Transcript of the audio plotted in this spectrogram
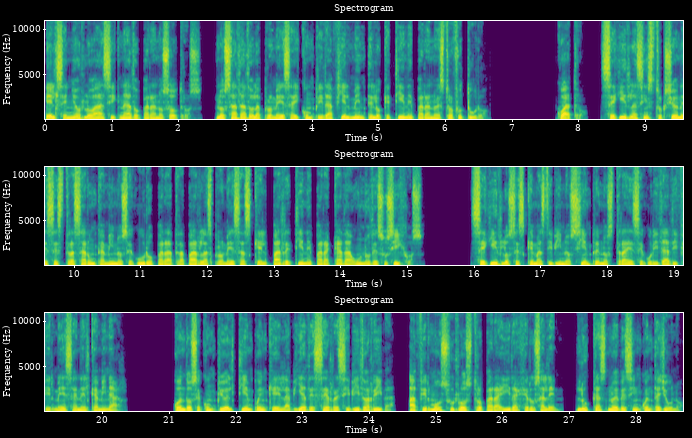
El Señor lo ha asignado para nosotros. Nos ha dado la promesa y cumplirá fielmente lo que tiene para nuestro futuro. 4. Seguir las instrucciones es trazar un camino seguro para atrapar las promesas que el Padre tiene para cada uno de sus hijos. Seguir los esquemas divinos siempre nos trae seguridad y firmeza en el caminar. Cuando se cumplió el tiempo en que él había de ser recibido arriba, afirmó su rostro para ir a Jerusalén. Lucas 9:51.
